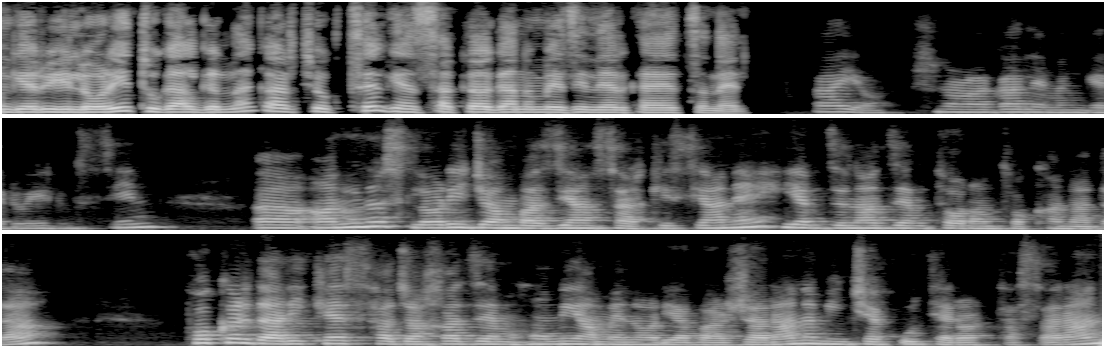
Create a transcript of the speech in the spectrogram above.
Ընկերուհի Լորի ցուցալ գնանք արդյոք ցեր գենսակագանը մեզի ներկայացնել։ Այո, շնորհակալ եմ ընկերուհի Լուսին։ Անունս Լորի Ջամբազյան Սարգսյան է եւ ծնած եմ Թորոնտո, Կանադա։ Փոքր դարիքես հաջախած եմ հոմի ամենօրյա վարժարանը մինչև 8-րդ դասարան,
